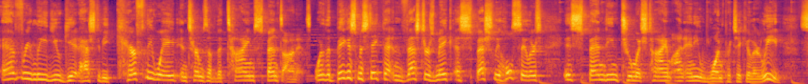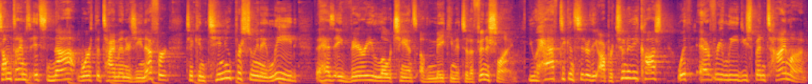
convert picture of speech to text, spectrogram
Every lead you get has to be carefully weighed in terms of the time spent on it. One of the biggest mistakes that investors make, especially wholesalers, is spending too much time on any one particular lead. Sometimes it's not worth the time, energy, and effort to continue pursuing a lead that has a very low chance of making it to the finish line. You have to consider the opportunity cost with every lead you spend time on.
